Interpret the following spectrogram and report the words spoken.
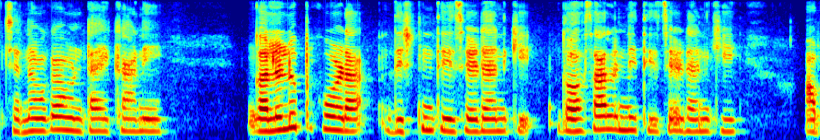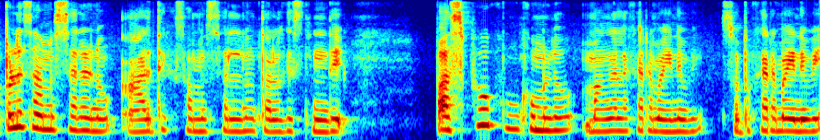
చిన్నవిగా ఉంటాయి కానీ గలులుపు కూడా దిష్టిని తీసేయడానికి దోషాలన్నీ తీసేయడానికి అప్పుల సమస్యలను ఆర్థిక సమస్యలను తొలగిస్తుంది. పసుపు కుంకుమలు మంగళకరమైనవి శుభకరమైనవి.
